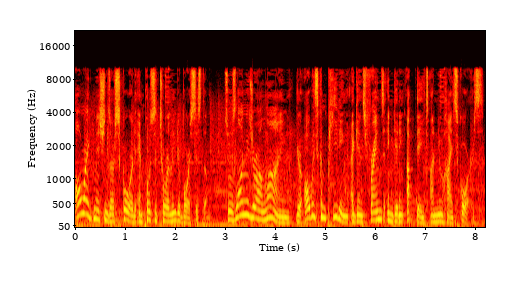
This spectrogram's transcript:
All ranked missions are scored and posted to our leaderboard system, so as long as you're online, you're always competing against friends and getting updates on new high scores.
